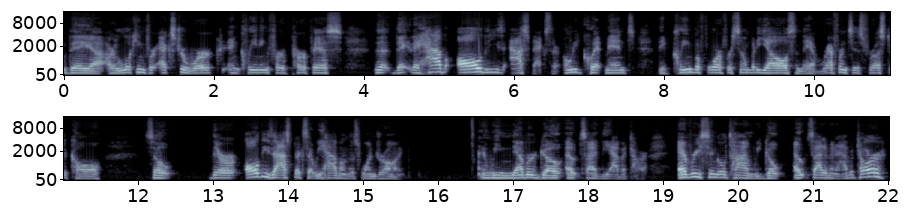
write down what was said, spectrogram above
they uh, are looking for extra work and cleaning for a purpose. The, they, they have all these aspects, their own equipment. They've cleaned before for somebody else and they have references for us to call. So there are all these aspects that we have on this one drawing. And we never go outside the avatar. Every single time we go outside of an avatar,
